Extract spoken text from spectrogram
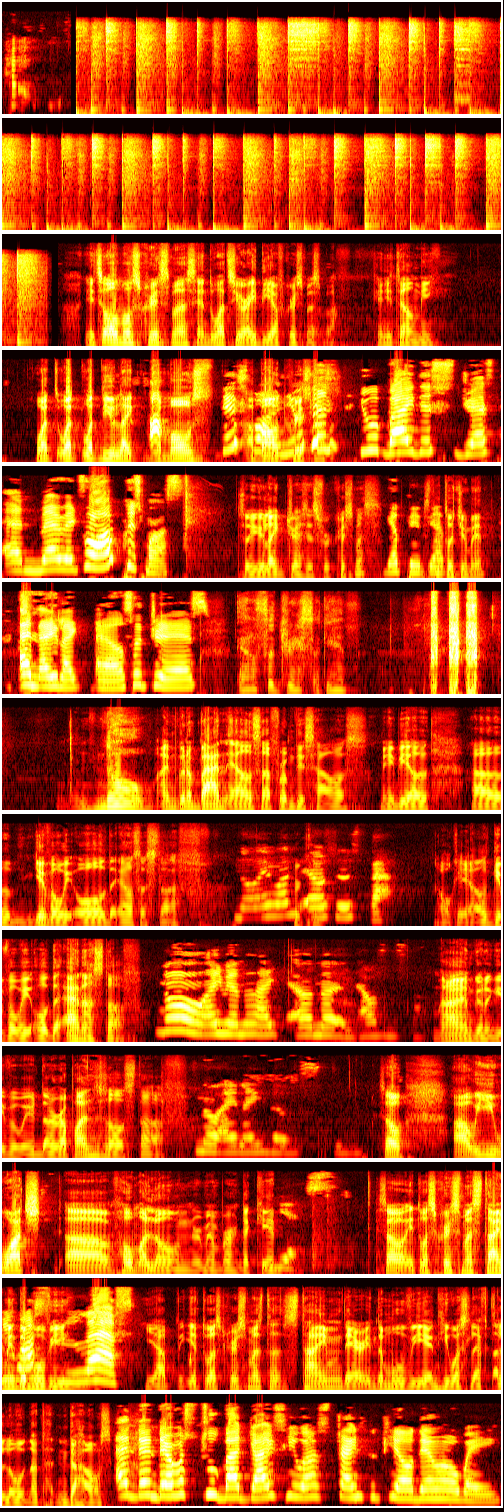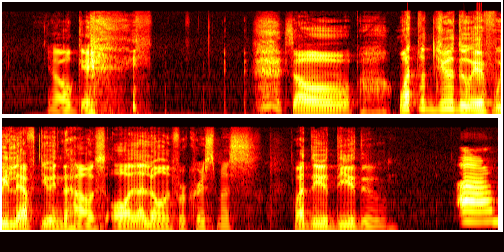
it's almost Christmas, and what's your idea of Christmas, ba? Can you tell me? What what what do you like the ah, most This about one, you Christmas? can you buy this dress and wear it for Christmas. So you like dresses for Christmas? Yep, yep, Is yep. that what you meant? And I like Elsa dress. Elsa dress again. No, I'm gonna ban Elsa from this house. Maybe I'll I'll give away all the Elsa stuff. No, I want. Elsa's back. Okay, I'll give away all the Anna stuff. No, I mean like Anna and Elsa's stuff. I'm gonna give away the Rapunzel stuff. No, I like those. So, uh, we watched uh, Home Alone. Remember the kid? Yes. So it was Christmas time He in the was movie. Left. Yep, it was Christmas time there in the movie, and he was left alone at in the house. And then there was two bad guys. He was trying to kill them away. Okay. so, what would you do if we left you in the house all alone for Christmas? What do you do? You do? Um,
